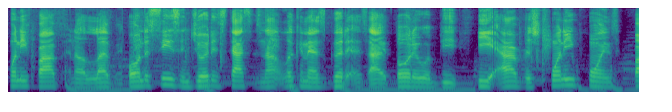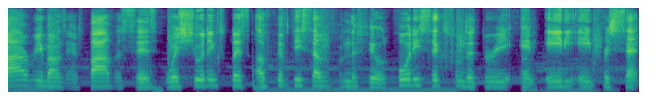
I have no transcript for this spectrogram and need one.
25 and 11. On the season, Jordan's stats is not looking as good as I thought it would be. He averaged 20 points, 5 rebounds, and 5 assists with shooting splits of 57 from the field, 46 from the 3, and 88%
